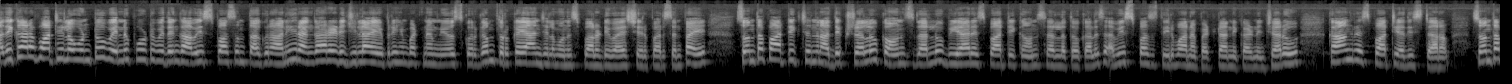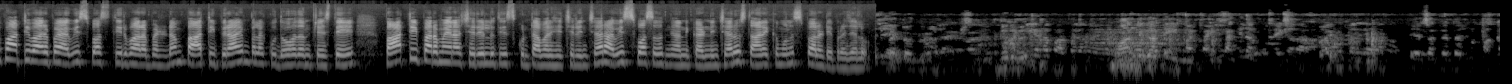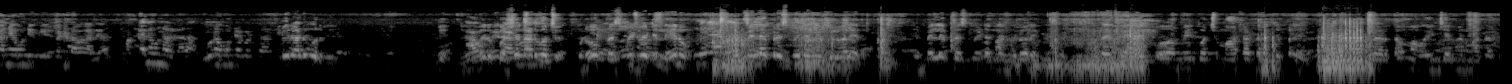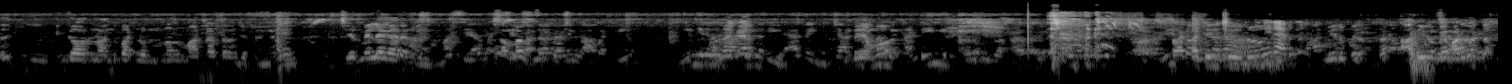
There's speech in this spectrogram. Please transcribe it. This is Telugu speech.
అధికార పార్టీలో ఉంటూ వెన్నుపోటు విధంగా అవిశ్వాసం తగునా అని రంగారెడ్డి జిల్లా ఇబ్రహీంపట్నం నియోజకవర్గం తుర్కయాంజల మున్సిపాలిటీ వైస్ చైర్పర్సన్పై సొంత పార్టీకి చెందిన అధ్యక్షులు కౌన్సిలర్లు బీఆర్ఎస్ పార్టీ కౌన్సిలర్లతో కలిసి అవిశ్వాస తీర్మానం పెట్టడాన్ని ఖండించారు కాంగ్రెస్ పార్టీ అధిష్టానం. సొంత పార్టీ వారిపై అవిశ్వాస తీర్మానం పెట్టడం పార్టీ ఫిరాయింపులకు దోహదం చేస్తే పార్టీ పరమైన చర్యలు తీసుకుంటామని హెచ్చరించారు. అవిశ్వాసాన్ని ఖండించారు స్థానిక మున్సిపాలిటీ ప్రజలు. పక్కనే ఉండి మీరు పెట్టడం కదా పక్కనే ఉన్నారు కదా దూరం ఉండే పెడతాను మీరు అడుగురు మీరు క్వశ్చన్ అడగొచ్చు. ఇప్పుడు ప్రెస్ మీట్ పెట్టి నేను ఎమ్మెల్యే ప్రెస్ మీట్ అని పిలవలేదు. ఎమ్మెల్యే ప్రెస్ మీట్ అని పిలవలేదు. మీకు వచ్చి మాట్లాడతారని చెప్పలేదు. మాట్లాడతాం మా వైస్ చైర్మన్ మాట్లాడుతుంది ఇంకా ఎవరు అందుబాటులో ఉన్న వాళ్ళు మాట్లాడతారని చెప్పాను. కానీ ఎమ్మెల్యే గారు అని కాబట్టి ప్రకటించారు మీరు అది మేము అడగొద్దాం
